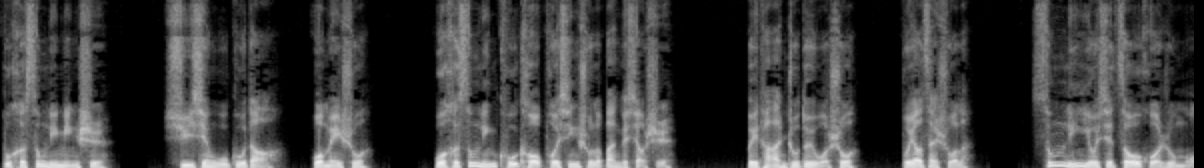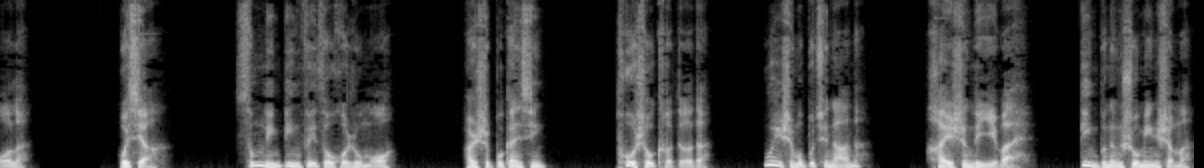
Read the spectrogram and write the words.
不和松林明示？”许仙无辜道：“我没说，我和松林苦口婆心说了半个小时，被他按住，对我说：‘不要再说了。’松林有些走火入魔了。我想，松林并非走火入魔，而是不甘心，唾手可得的，为什么不去拿呢？海胜的意外。”并不能说明什么。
